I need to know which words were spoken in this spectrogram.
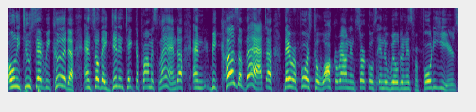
Only two said we could. Uh, and so they didn't take the promised land. Uh, and because of that, uh, they were forced to walk around in circles in the wilderness for 40 years.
